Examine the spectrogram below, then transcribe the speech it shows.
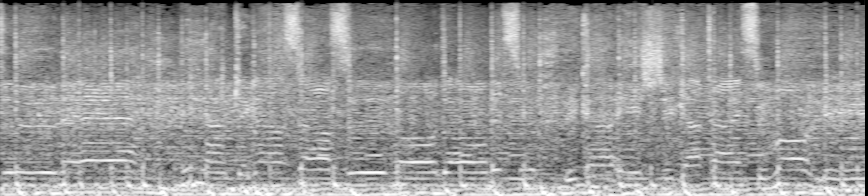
です嫌気がさすほどです理解しがたいつもり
